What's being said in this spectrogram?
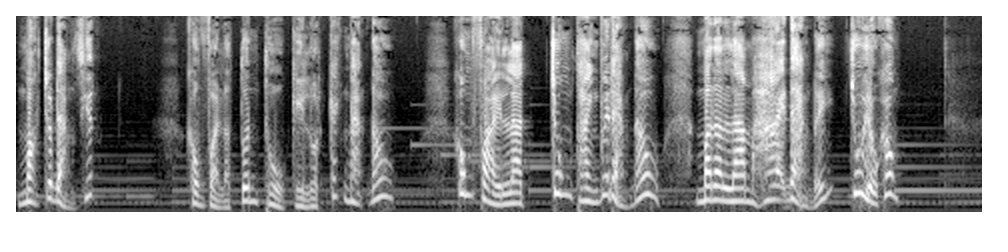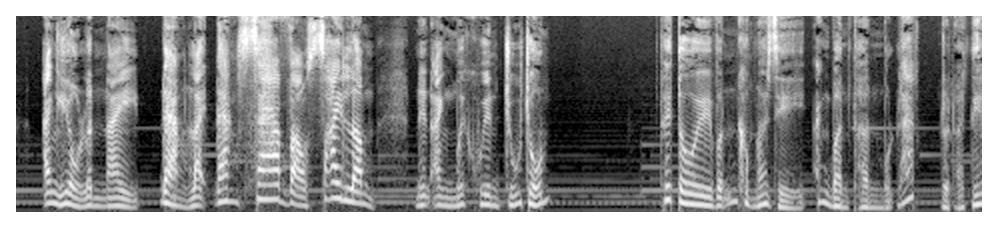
mặc cho đảng giết không phải là tuân thủ kỷ luật cách mạng đâu không phải là trung thành với đảng đâu mà là làm hại đảng đấy chú hiểu không anh hiểu lần này đảng lại đang xa vào sai lầm nên anh mới khuyên chú trốn. Thấy tôi vẫn không nói gì, anh bần thần một lát rồi nói tiếp.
